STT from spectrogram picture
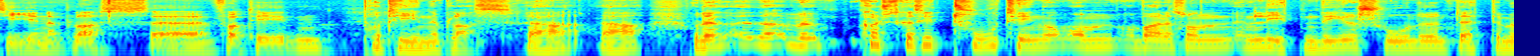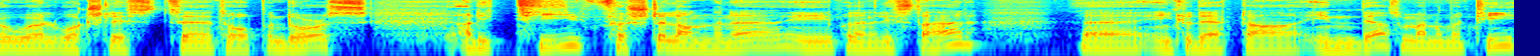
tiendeplass eh, for tiden. På tiendeplass, ja. ja. Og det, det, kanskje skal si to ting om, om bare sånn en liten digresjon rundt dette med World Watch List eh, til Open Doors. Av de ti første landene i, på denne lista her, eh, inkludert da India, som er nummer ti,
